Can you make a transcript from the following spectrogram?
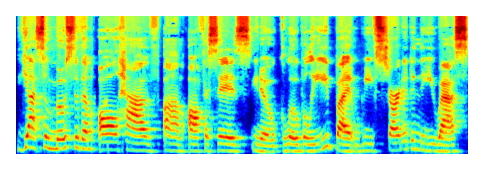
Yeah, so most of them all have um, offices, you know, globally, but we've started in the U.S.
